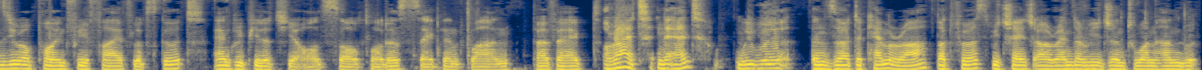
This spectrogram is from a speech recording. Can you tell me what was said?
0.35 looks good and repeat it here also for the second one. Perfect. All right. In the end, we will insert the camera, but first we change our render region to 100,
